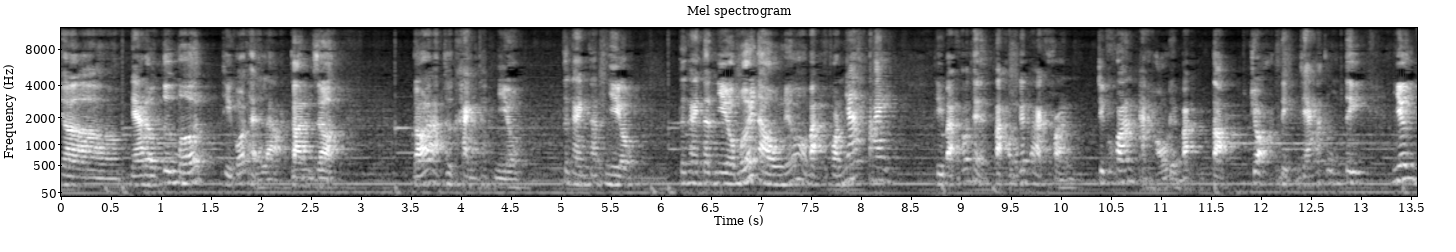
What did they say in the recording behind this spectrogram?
nhà, nhà đầu tư mới thì có thể là cần giờ đó là thực hành thật nhiều thực hành thật nhiều thực hành thật nhiều mới đầu nếu mà bạn còn nhát tay thì bạn có thể tạo một cái tài khoản chứng khoán ảo để bạn tập chọn định giá công ty. Nhưng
